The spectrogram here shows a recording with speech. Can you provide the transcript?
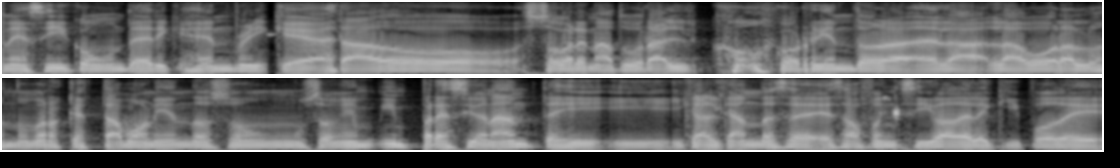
Tennessee con un Derrick Henry que ha estado sobrenatural corriendo la, bola. Los números que está poniendo son, son impresionantes y, cargando esa ofensiva del equipo de,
